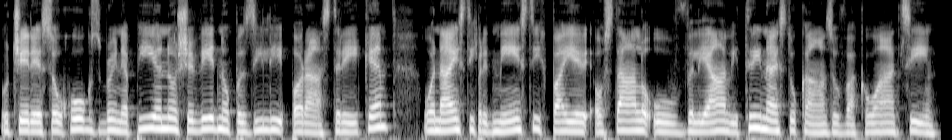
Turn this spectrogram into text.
Včeraj so v Hawkesbury na Pijanu še vedno opazili porast reke, v enajstih predmestih pa je ostalo v veljavi 13 ukazov evakuaciji.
